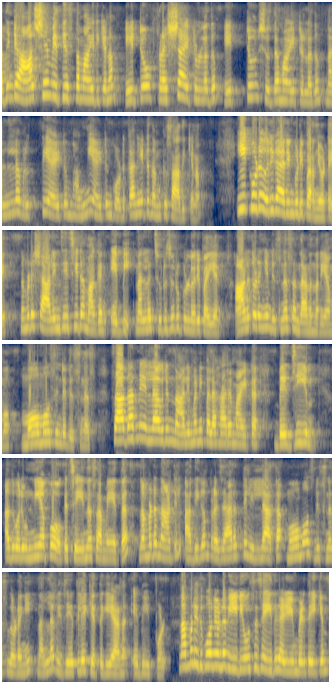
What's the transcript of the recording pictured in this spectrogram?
അതിന്റെ ആശയം വ്യത്യസ്തമായിരിക്കണം. ഏറ്റവും ഫ്രഷ് ആയിട്ടുള്ളതും ഏറ്റവും ശുദ്ധമായിട്ടുള്ളതും നല്ല വൃത്തിയായിട്ടും ഭംഗിയായിട്ടും കൊടുക്കാനായിട്ട് നമുക്ക് സാധിക്കണം. ഈ കൂടെ ഒരു കാര്യം കൂടി പറഞ്ഞോട്ടെ. നമ്മുടെ ശാലിൻ ചേച്ചിയുടെ മകൻ എബി നല്ല ചുറുചുറുക്കുള്ള ഒരു പയ്യൻ. ആൾ തുടങ്ങിയ ബിസിനസ് എന്താണെന്ന് അറിയാമോ മോമോസിന്റെ ബിസിനസ്. സാധാരണ എല്ലാവരും നാലുമണി പലഹാരമായിട്ട് ബജിയും അതുപോലെ ഉണ്ണിയപ്പോ ഒക്കെ ചെയ്യുന്ന സമയത്ത് നമ്മുടെ നാട്ടിൽ അധികം പ്രചാരത്തിലില്ലാത്ത മോമോസ് ബിസിനസ് തുടങ്ങി നല്ല വിജയത്തിലേക്ക് എത്തുകയാണ് എബി ഇപ്പോൾ. നമ്മൾ ഇതുപോലെയുള്ള വീഡിയോസ് ചെയ്ത് കഴിയുമ്പോഴത്തേക്കും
